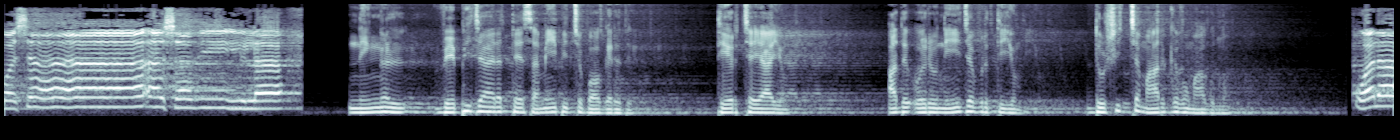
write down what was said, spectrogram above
وساء سبيلا നിങ്ങൾ വ്യഭിചാരത്തെ സമീപിച്ചു പോകരുത് തീർച്ചയായും അത് ഒരു നീചവൃത്തിയും ദുഷിച്ച മാർഗവുമാകുന്നു ولا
